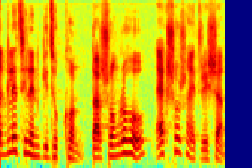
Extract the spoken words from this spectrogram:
আগলে ছিলেন কিছুক্ষণ। তার সংগ্রহ একশো সাঁত্রিশ রান।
